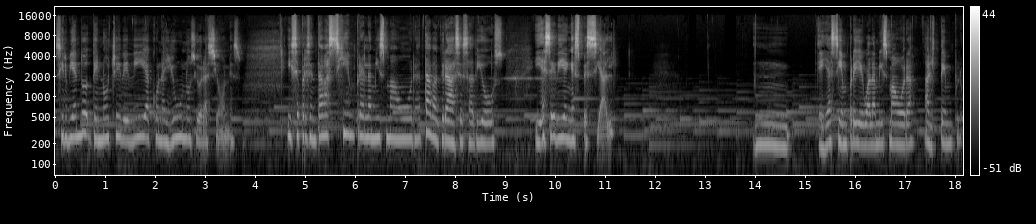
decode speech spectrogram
sirviendo de noche y de día con ayunos y oraciones. Y se presentaba siempre a la misma hora, daba gracias a Dios. Y ese día en especial, ella siempre llegó a la misma hora al templo,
